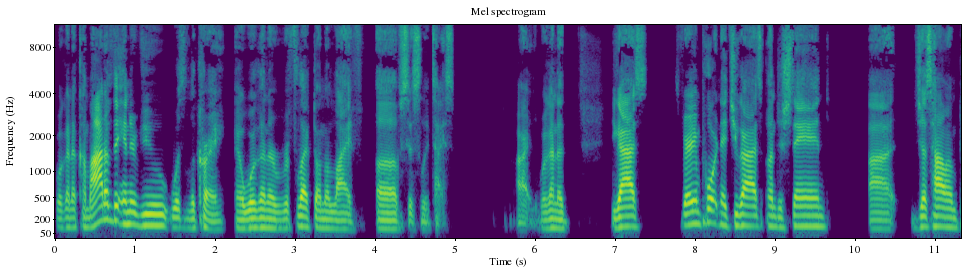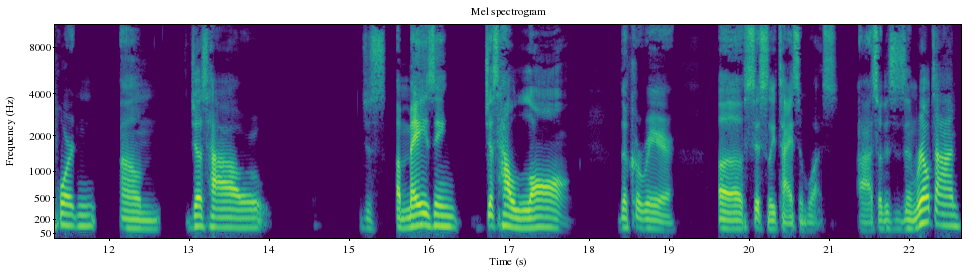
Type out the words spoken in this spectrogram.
We're gonna come out of the interview with Lecrae and we're gonna reflect on the life of Cicely Tyson. All right, we're gonna, you guys. It's very important that you guys understand uh, just how important, um, just how, just amazing, just how long the career of Cicely Tyson was. Uh, so this is in real time.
